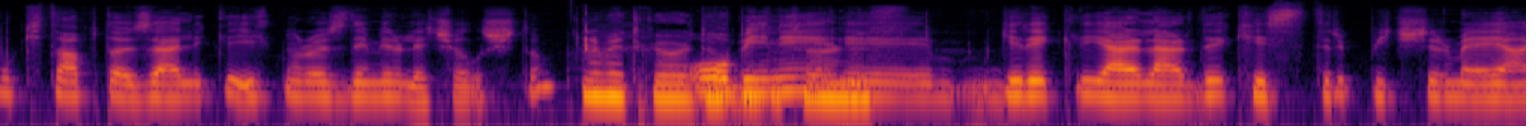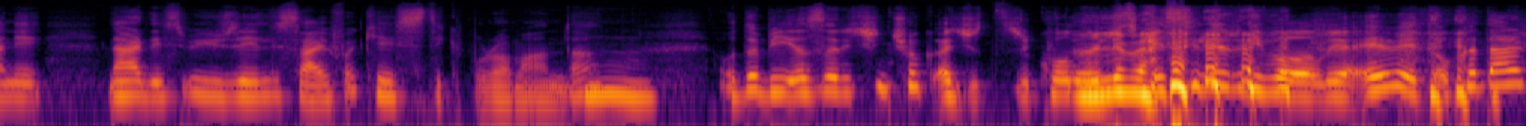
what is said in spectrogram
bu kitapta özellikle İlknur Özdemir'le çalıştım. Evet gördüm. O beni e, gerekli yerlerde kestirip biçtirmeye yani neredeyse bir 150 sayfa kestik bu romandan. Hmm. O da bir yazar için çok acıtıcı. Kolumuz kesilir gibi oluyor. Evet o kadar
